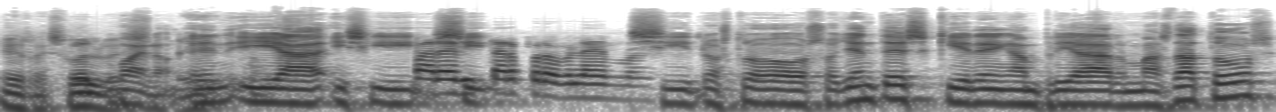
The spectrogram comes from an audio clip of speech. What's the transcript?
y resuelves. Bueno, en- y, ah, y si, Para si- evitar problemas. si nuestros oyentes quieren ampliar más datos,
